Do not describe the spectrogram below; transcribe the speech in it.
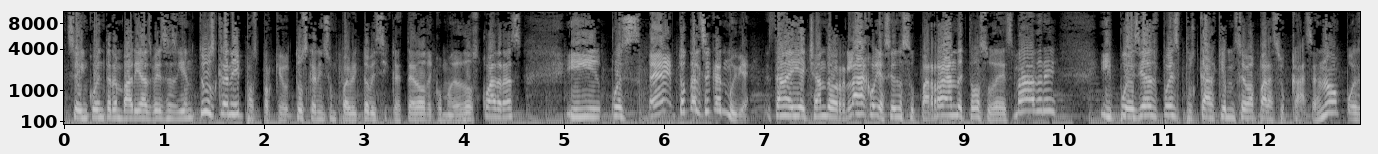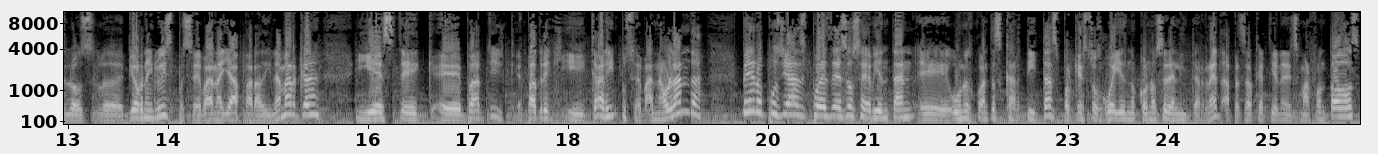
se encuentran varias veces y en Tuscany, pues porque Tuscany es un pueblito bicicletero de como de dos cuadras y pues eh, total se caen muy bien, están ahí echando relajo y haciendo su parranda y todo su desmadre y pues ya después pues cada quien se va para su casa, ¿no? Pues los Bjorn y Luis pues se van allá para Dinamarca y este eh, Patrick, y Karin pues se van a Holanda. Pero pues ya después de eso se avientan eh, unas cuantas cartitas porque estos güeyes no conocen el internet a pesar que tienen smartphone todos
